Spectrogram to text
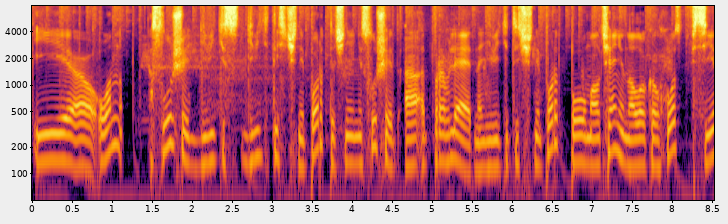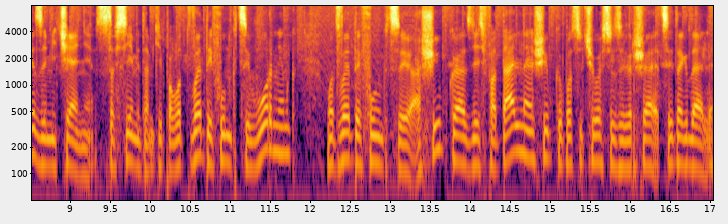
и э, он слушает 9 9000 порт, точнее не слушает, а отправляет на 9000 порт по умолчанию на localhost все замечания со всеми там, типа вот в этой функции warning, вот в этой функции ошибка, здесь фатальная ошибка, после чего все завершается и так далее.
